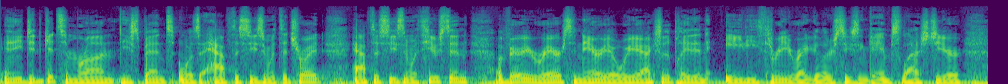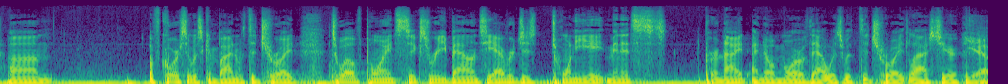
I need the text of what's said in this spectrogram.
and he did get some run. He spent was it half the season with Detroit, half the season with Houston. A very rare scenario where he actually played in 83 regular season games last year. Um, of course, it was combined with Detroit. 12 points, six rebounds. He averages 28 minutes per night. I know more of that was with Detroit last year. Yeah.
